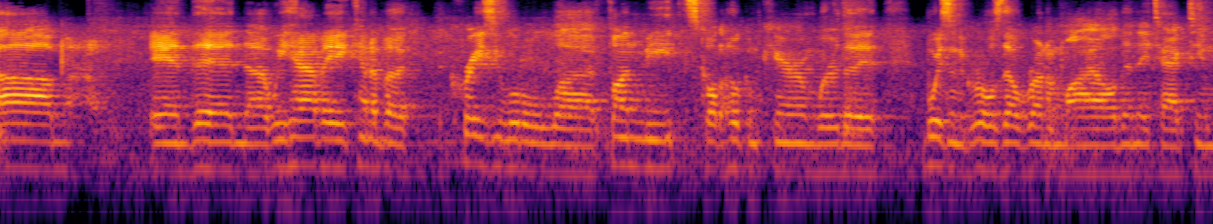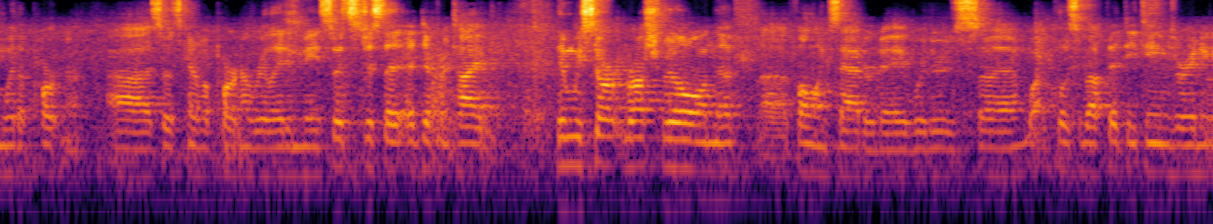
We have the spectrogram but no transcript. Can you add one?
Um, And then uh, we have a kind of a crazy little uh, fun meet. It's called a Hokum Karam, where the boys and the girls they'll run a mile, then they tag team with a partner. Uh, so it's kind of a partner related meet. So it's just a, a different type. Then we start Rushville on the uh, following Saturday, where there's uh, what close to about 50 teams already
